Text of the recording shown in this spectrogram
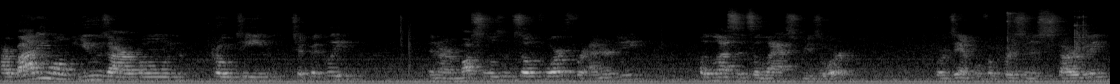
Our body won't use our own protein typically in our muscles and so forth for energy unless it's a last resort. For example, if a person is starving,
